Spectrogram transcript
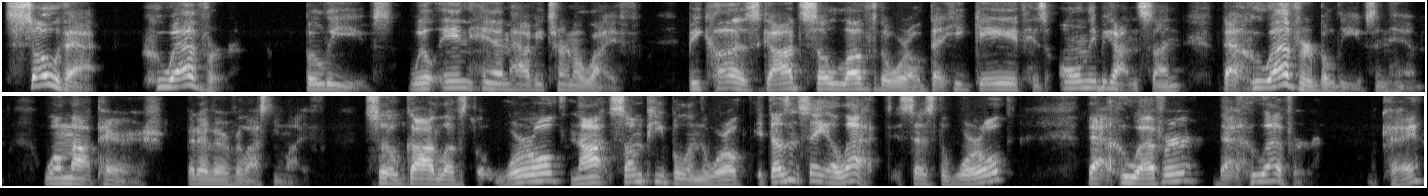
so that whoever believes will in him have eternal life. Because God so loved the world that he gave his only begotten Son, that whoever believes in him will not perish, but have everlasting life. So God loves the world, not some people in the world. It doesn't say elect, it says the world, that whoever, that whoever. Okay.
